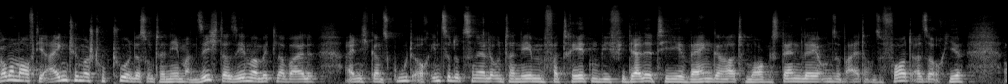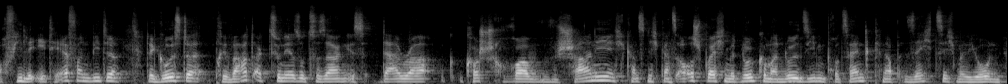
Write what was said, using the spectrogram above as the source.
Schauen wir mal auf die Eigentümerstruktur und das Unternehmen an sich. Da sehen wir mittlerweile eigentlich ganz gut auch institutionelle Unternehmen vertreten wie Fidelity, Vanguard, Morgan Stanley und so weiter und so fort. Also auch hier auch viele ETF-Anbieter. Der größte Privataktionär sozusagen ist Dara Khosrowshani. Ich kann es nicht ganz aussprechen mit 0,07 Prozent, knapp 60 Millionen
